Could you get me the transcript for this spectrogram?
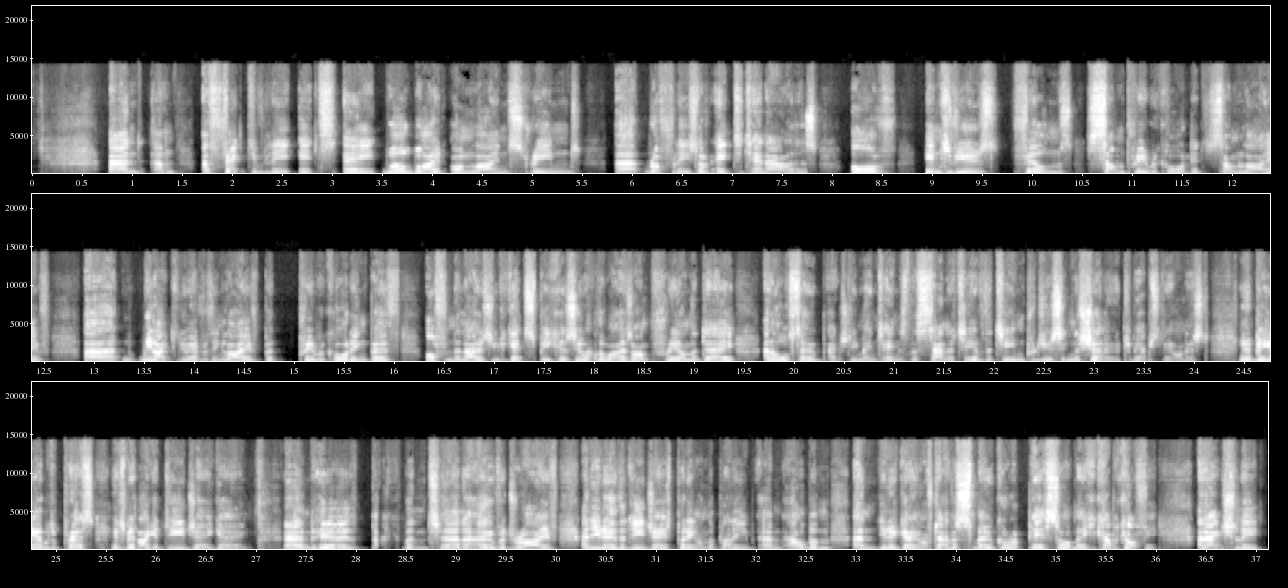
And um, effectively, it's a worldwide online streamed, uh, roughly sort of eight to 10 hours of interviews, films, some pre recorded, some live. Uh, we like to do everything live, but pre recording both often allows you to get speakers who otherwise aren't free on the day and also actually maintains the sanity of the team producing the show, to be absolutely honest. You know, being able to press, it's a bit like a DJ going, and here is Bachman Turner Overdrive. And you know, the DJ is putting on the bloody um, album and, you know, going off to have a smoke or a piss or make a cup of coffee. And actually,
